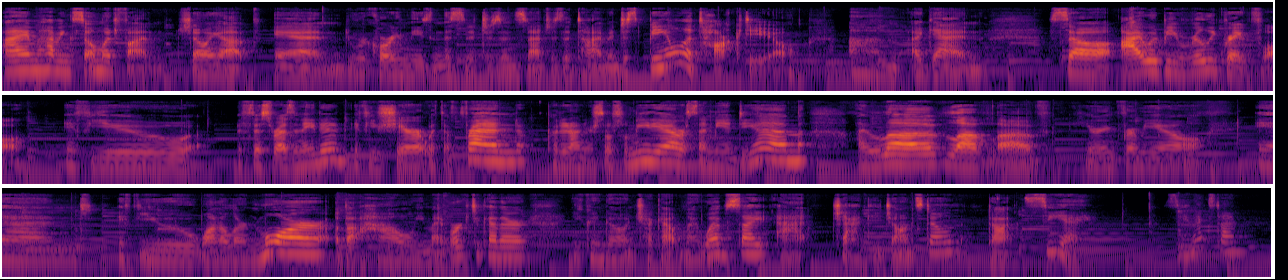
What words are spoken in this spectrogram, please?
I'm having so much fun showing up and recording these in the snitches and snatches of time and just being able to talk to you um, again. So I would be really grateful if you if this resonated, if you share it with a friend, put it on your social media or send me a DM. I love, love, love hearing from you. And if you want to learn more about how we might work together, you can go and check out my website at jackiejohnstone.ca. See you next time.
